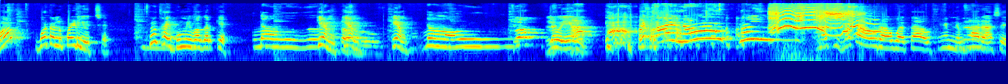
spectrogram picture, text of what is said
હો? બોટલ પડ્યું જ છે. શું થાય ભૂમિ વગર કે? કેમ કેમ કેમ? જો એમ. નથી બતાવરાવવા તાવ એમને ભારા છે.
